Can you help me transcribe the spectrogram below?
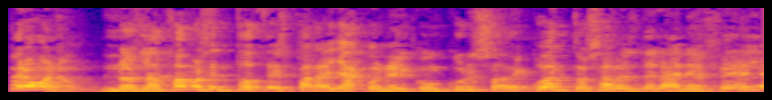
Pero bueno, nos lanzamos entonces para allá con el concurso de cuánto sabes de la NFL.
